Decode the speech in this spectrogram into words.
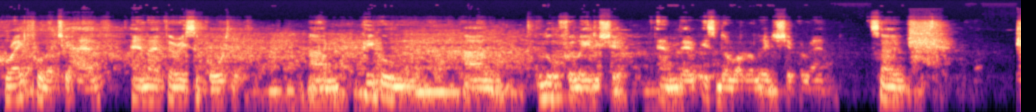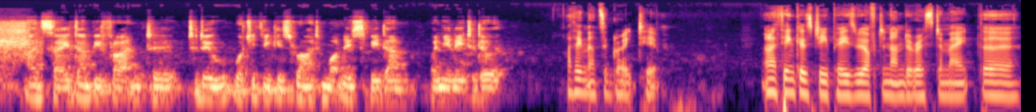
grateful that you have and they're very supportive. Um, people um, look for leadership, and there isn't a lot of leadership around. So I'd say don't be frightened to, to do what you think is right and what needs to be done when you need to do it. I think that's a great tip. And I think as GPs, we often underestimate the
